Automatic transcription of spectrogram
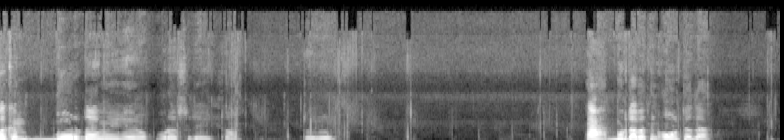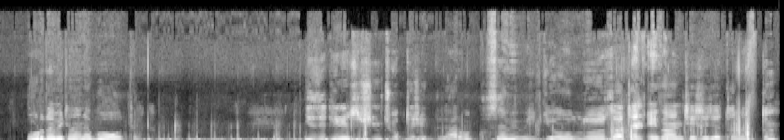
Bakın burada mı yok burası değil tamam. Dur. Ha burada bakın ortada. Burada bir tane bu olacak. İzlediğiniz için çok teşekkürler. Bu kısa bir video oldu. Zaten Event'i size tanıttım.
